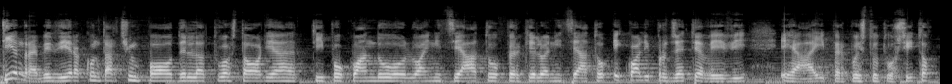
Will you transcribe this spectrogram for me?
Ti andrebbe di raccontarci un po' della tua storia, tipo quando lo hai iniziato, perché lo hai iniziato e quali progetti avevi e hai per questo tuo sito?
